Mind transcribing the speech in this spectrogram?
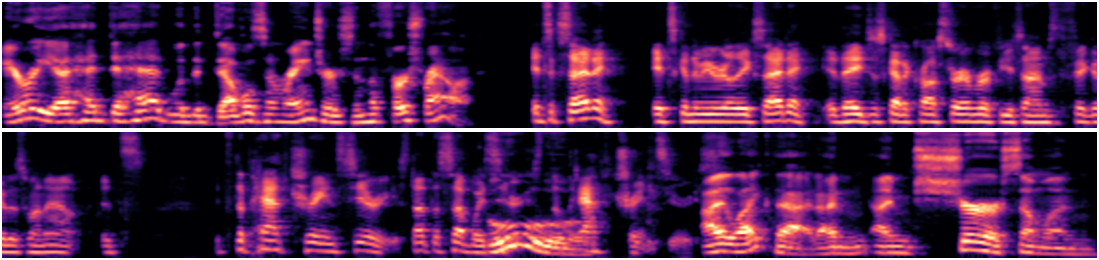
area head to head with the Devils and Rangers in the first round. it's exciting. It's going to be really exciting. They just got to cross the river a few times to figure this one out. It's It's the Path Train series, not the Subway series. Ooh. The Path Train series. I like that. I'm I'm sure someone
